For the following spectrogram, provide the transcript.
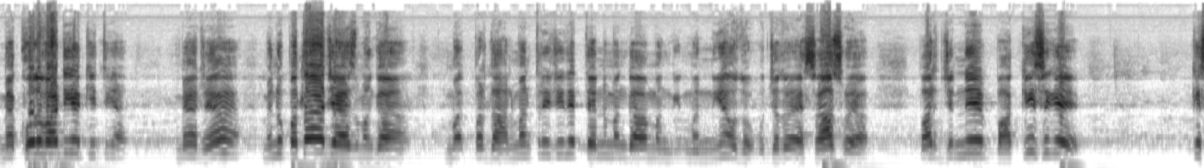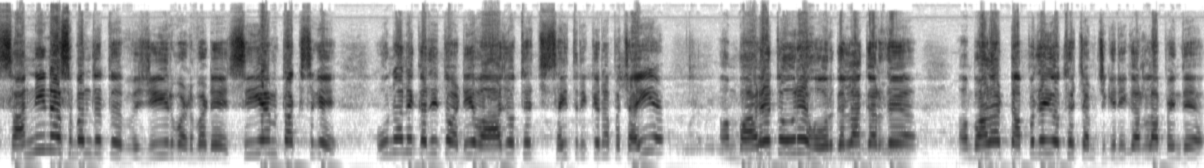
ਮੈਂ ਖੁਦ ਵਾਢੀਆਂ ਕੀਤੀਆਂ। ਮੈਂ ਰਿਹਾ, ਮੈਨੂੰ ਪਤਾ ਹੈ ਜਾਇਜ਼ ਮੰਗਾ, ਮ- ਪ੍ਰਧਾਨ ਮੰਤਰੀ ਜੀ ਨੇ ਤਿੰਨ ਮੰਗਾ ਮੰਗੀ, ਮੰਨੀਆਂ ਉਦੋਂ ਜਦੋਂ ਅਹਿਸਾਸ ਹੋਇਆ। ਪਰ ਜਿੰਨੇ ਬਾਕੀ ਸੀਗੇ, ਕਿਸਾਨੀ ਨਾਲ ਸੰਬੰਧਿਤ ਵਜ਼ੀਰ ਵੱਡੇ ਸੀਐਮ ਤੱਕ ਸੀਗੇ, ਉਹਨਾਂ ਨੇ ਕਦੀ ਤੁਹਾਡੀ ਆਵਾਜ਼ ਉੱਥੇ ਸਹੀ ਤਰੀਕੇ ਨਾਲ ਪਹੁੰਚਾਈ ਹੈ? ਅੰਬਾਲੇ ਤੋਂ ਉਰੇ ਹੋਰ ਗੱਲਾਂ ਕਰਦੇ ਆ, ਅੰਬਾਲਾ ਟੱਪਦੇ ਹੀ ਉੱਥੇ ਚਮਚਗਿਰੀ ਕਰਨ ਲੱਗ ਪੈਂਦੇ ਆ।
